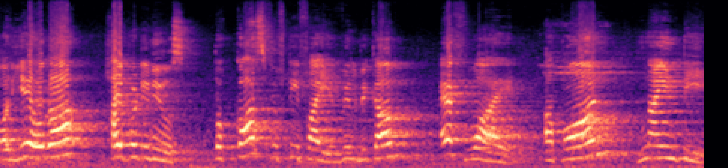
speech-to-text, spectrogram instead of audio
और ये होगा हाइपोटिन्यूस तो cos 55 will become F Y upon 90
